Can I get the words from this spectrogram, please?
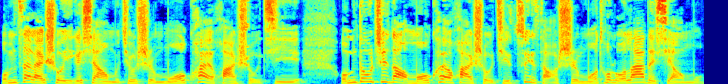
我们再来说一个项目，就是模块化手机。我们都知道，模块化手机最早是摩托罗拉的项目，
